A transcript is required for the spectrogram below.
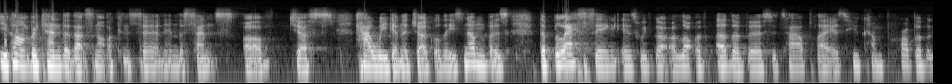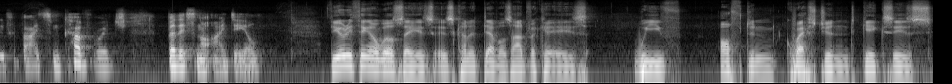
you can't pretend that that's not a concern in the sense of just how we're going to juggle these numbers. The blessing is we've got a lot of other versatile players who can probably provide some coverage, but it's not ideal. The only thing I will say is, is kind of devil's advocate is we've often questioned Giggs's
